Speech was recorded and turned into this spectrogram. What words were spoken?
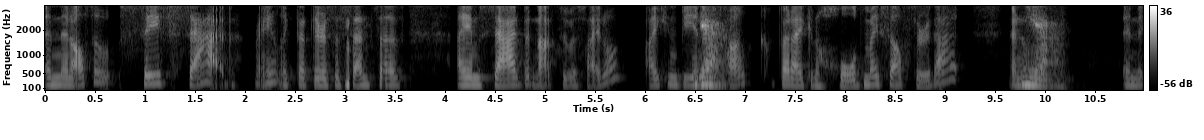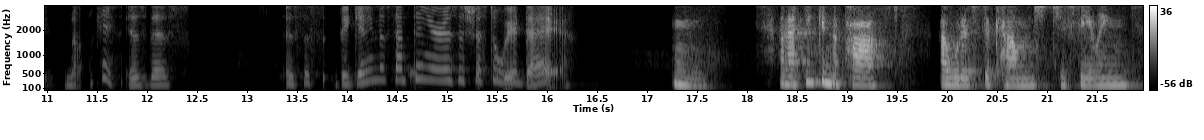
and then also safe sad right like that there's a mm. sense of i am sad but not suicidal i can be in yeah. a funk but i can hold myself through that and yeah and no okay is this is this beginning of something or is this just a weird day mm. and i think in the past i would have succumbed to feeling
